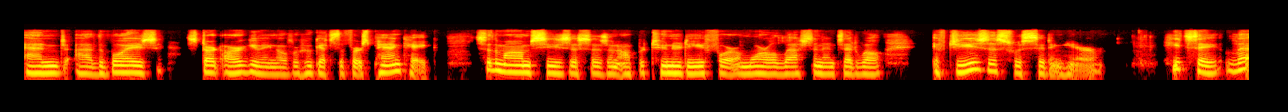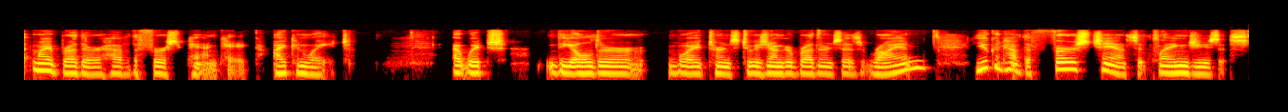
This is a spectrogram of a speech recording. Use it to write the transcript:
And uh, the boys start arguing over who gets the first pancake. So the mom sees this as an opportunity for a moral lesson and said, Well, if Jesus was sitting here, he'd say, Let my brother have the first pancake. I can wait. At which the older boy turns to his younger brother and says, Ryan, you can have the first chance at playing Jesus.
